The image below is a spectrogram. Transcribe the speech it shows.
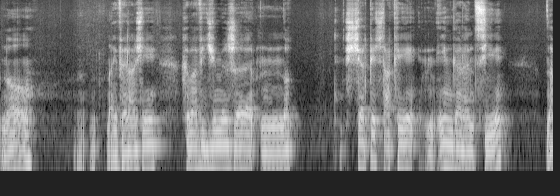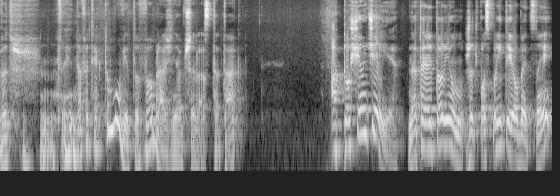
No, najwyraźniej chyba widzimy, że no, ścierpieć takiej ingerencji nawet, nawet jak to mówię, to wyobraźnia przerasta, tak? A to się dzieje na terytorium Rzeczpospolitej obecnej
